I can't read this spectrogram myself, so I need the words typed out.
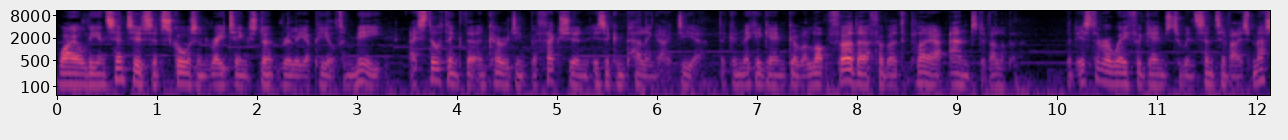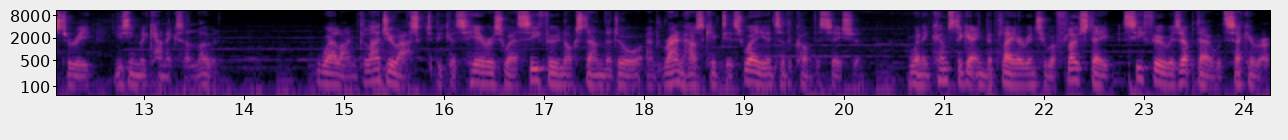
While the incentives of scores and ratings don't really appeal to me, I still think that encouraging perfection is a compelling idea that can make a game go a lot further for both player and developer. But is there a way for games to incentivize mastery using mechanics alone? Well, I'm glad you asked because here is where Sifu knocks down the door and Roundhouse kicked his way into the conversation. When it comes to getting the player into a flow state, Sifu is up there with Sekiro,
